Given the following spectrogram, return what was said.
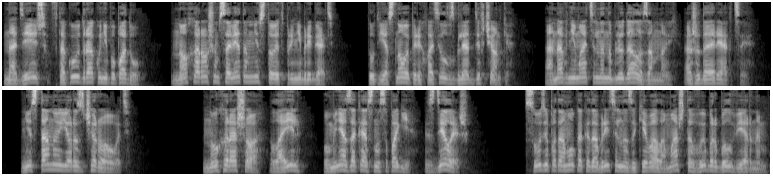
Надеюсь, в такую драку не попаду. Но хорошим советом не стоит пренебрегать. Тут я снова перехватил взгляд девчонки. Она внимательно наблюдала за мной, ожидая реакции. Не стану ее разочаровывать. «Ну хорошо, Лаиль, у меня заказ на сапоги. Сделаешь?» Судя по тому, как одобрительно закивала Машта, выбор был верным.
